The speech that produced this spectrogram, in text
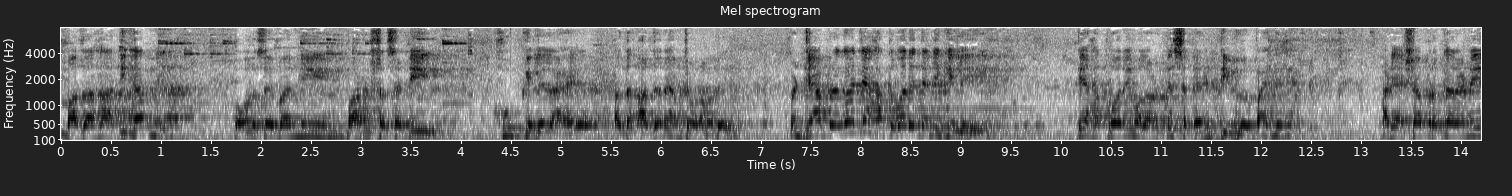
माझा हा अधिकार नाही. पवारसाहेबांनी महाराष्ट्रासाठी खूप केलेला आहे. आदर आहे आमच्या मनामध्ये. पण ज्या प्रकारचे हातवारे त्यांनी केले ते हातवारे मला वाटते सगळ्यांनी टी व्हीवर पाहिलेले आहेत. आणि अशा प्रकाराने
